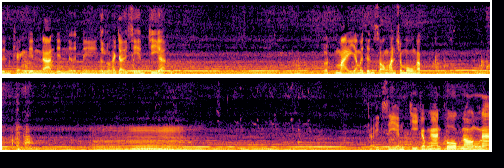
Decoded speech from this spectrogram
ดินแข็งดินดานดินหนืดนี่ ต้องยกให้เจ้า XCMG ฮะรถใหม่ยังไม่ถึง 2,000 ชั่วโมงครับเจ้า XCMG กับงานโคกหน้องนา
